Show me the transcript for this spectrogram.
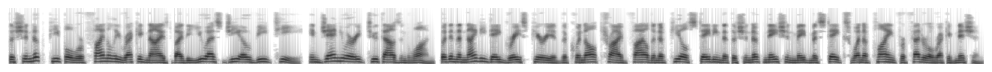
The Chinook people were finally recognized by the USGOVT in January 2001, but in the 90-day grace period the Quinault tribe filed an appeal stating that the Chinook nation made mistakes when applying for federal recognition.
